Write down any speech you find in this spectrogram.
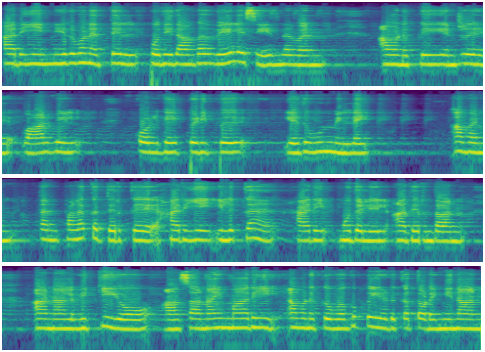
ஹரியின் நிறுவனத்தில் புதிதாக வேலை சேர்ந்தவன். அவனுக்கு என்று வாழ்வில் கொள்கை பிடிப்பு எதுவும் இல்லை. அவன் தன் பழக்கத்திற்கு ஹரியை இழுக்க ஹரி முதலில் அதிர்ந்தான். ஆனால் விக்கியோ ஆசானாய் மாறி அவனுக்கு வகுப்பு எடுக்க தொடங்கினான்.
